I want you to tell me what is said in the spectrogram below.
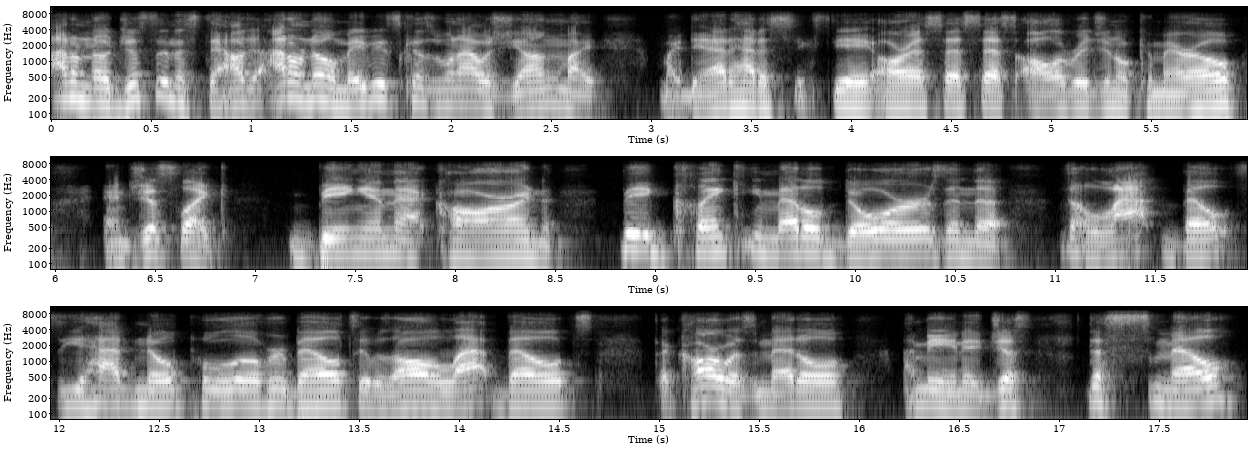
I don't know, just the nostalgia. I don't know. Maybe it's because when I was young, my my dad had a '68 RSSS all original Camaro, and just like being in that car and big clanky metal doors and the the lap belts. You had no pullover belts. It was all lap belts. The car was metal. I mean, it just the smell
